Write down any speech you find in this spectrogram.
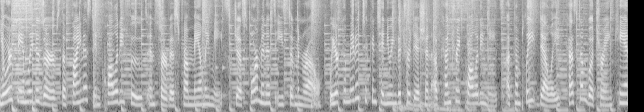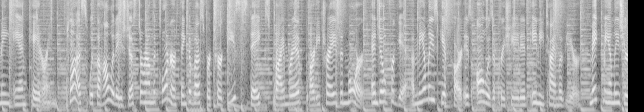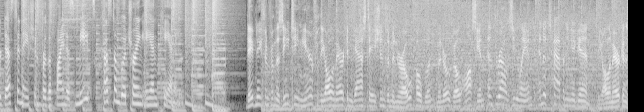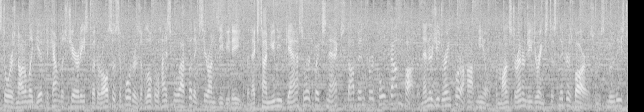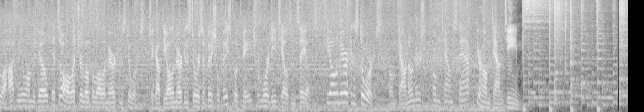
Your family deserves the finest in quality foods and service from Manly Meats, just four minutes east of Monroe. We are committed to continuing the tradition of country quality meats, a complete deli, custom butchering, canning, and catering. Plus, with the holidays just around the corner, think of us for turkeys, steaks, prime rib, party trays, and more. And don't forget, a Manly's gift card is always appreciated any time of year. Make Manly's your destination for the finest meats, custom butchering, and canning. Dave Nathan from the Z Team here for the All American gas stations in Monroe, Hoagland, Monroeville, Ossian, and throughout Zeeland, and it's happening again. The All American stores not only give to countless charities, but they're also supporters of local high school athletics here on ZBD. The next time you need gas or a quick snack, stop in for a cold fountain pop, an energy drink, or a hot meal. From Monster Energy drinks to Snickers bars, from smoothies to a hot meal on the go, it's all at your local All American stores. Check out the All American Stores official Facebook page for more details and sales. The All American Stores, hometown owners, hometown staff, your hometown team.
